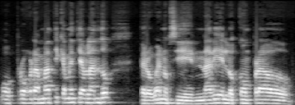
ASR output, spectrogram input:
o programáticamente hablando, pero bueno, si nadie lo compra o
